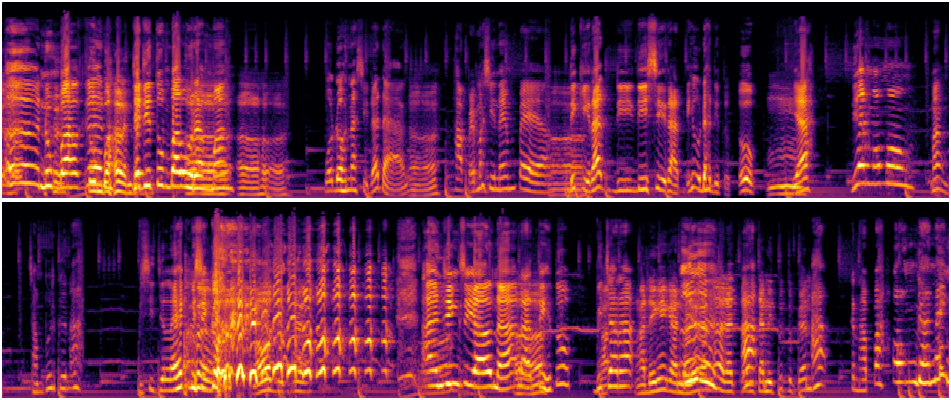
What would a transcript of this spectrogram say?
uh, uh, numbalkan. Jadi tumbal uh, orang mang. Uh, uh, uh bodoh nasi dadang, uh. HP masih nempel. Uh. Dikira di di si Ratih udah ditutup, mm. ya. Dia ngomong, "Mang, campurkan ah. Bisi jelek, bisi goreng." oh gitu. Anjing sial nah, uh. Ratih tuh bicara ngadenge kan dia uh, ada ah, can ditutup kan? Ah, kenapa? Oh enggak neng,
